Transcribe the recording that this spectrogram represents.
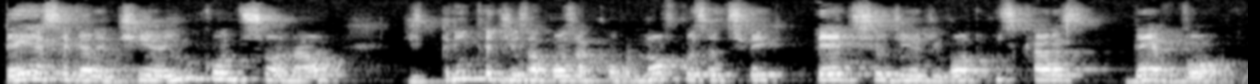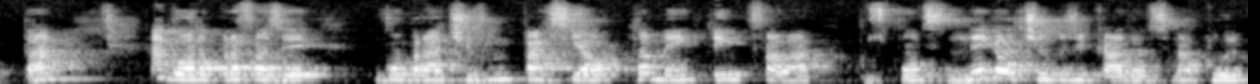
tem essa garantia incondicional de 30 dias após a compra, não ficou satisfeito, pede seu dinheiro de volta que os caras devolvem, tá? Agora, para fazer um comparativo imparcial, também tenho que falar dos pontos negativos de cada assinatura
